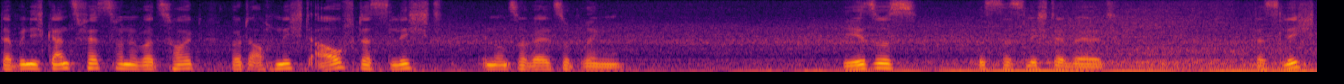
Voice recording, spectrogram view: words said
da bin ich ganz fest von überzeugt, hört auch nicht auf, das Licht in unsere Welt zu bringen. Jesus ist das Licht der Welt. Das Licht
